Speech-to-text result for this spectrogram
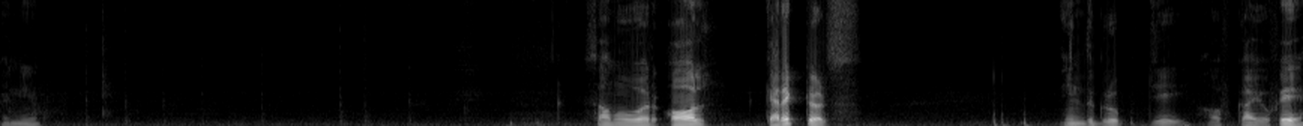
when you sum over all characters in the group G of chi of A,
